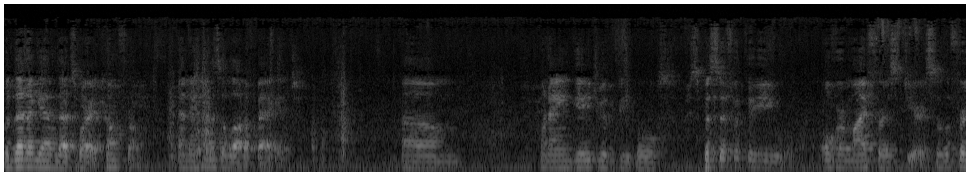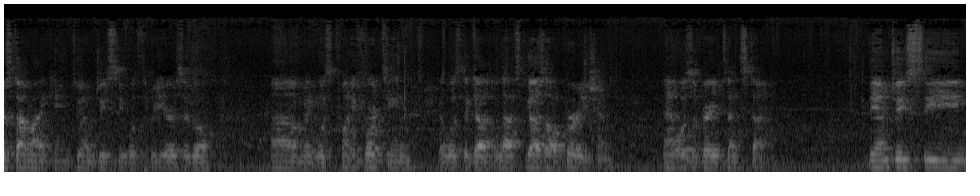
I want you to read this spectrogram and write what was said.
But then again, that's where I come from, and it has a lot of baggage. Um, when I engage with people, specifically over my first year, so the first time I came to MJC was three years ago. Um, it was 2014. It was the last Gaza operation, and it was a very tense time. The MJC,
